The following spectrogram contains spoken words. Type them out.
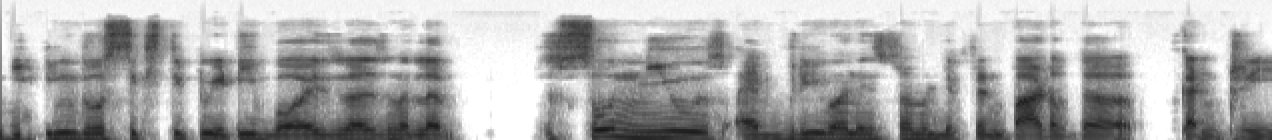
meeting दो sixty to eighty boys was मतलब so news everyone is from different part of the country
